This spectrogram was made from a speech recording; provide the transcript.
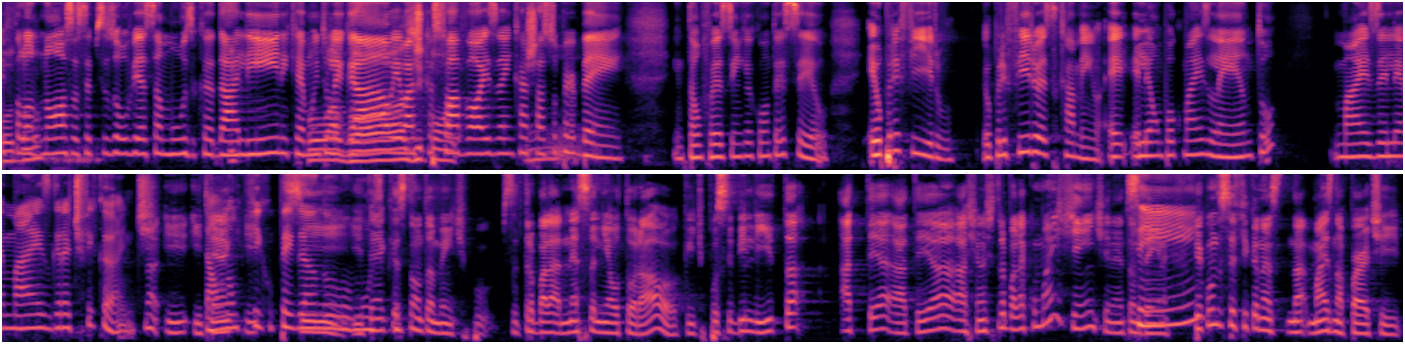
todo. falou: Nossa, você precisa ouvir essa música da Aline, que é muito Boa legal, e eu acho e que a sua voz vai encaixar super bem. Então foi assim que aconteceu. Eu prefiro, eu prefiro esse caminho. É- Ele é um pouco mais lento, mas ele é mais gratificante. Não, e- e Então a- não e- fico pegando sim, E tem a questão também, tipo, você trabalhar nessa linha autoral que te possibilita até, até a, a chance de trabalhar com mais gente, né? Também, né? Sim. Porque quando você fica nas- na- mais na parte.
